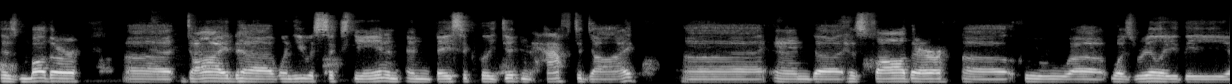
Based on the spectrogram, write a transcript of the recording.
his mother uh, died uh, when he was 16, and, and, basically didn't have to die. Uh, and uh, his father, who was really the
